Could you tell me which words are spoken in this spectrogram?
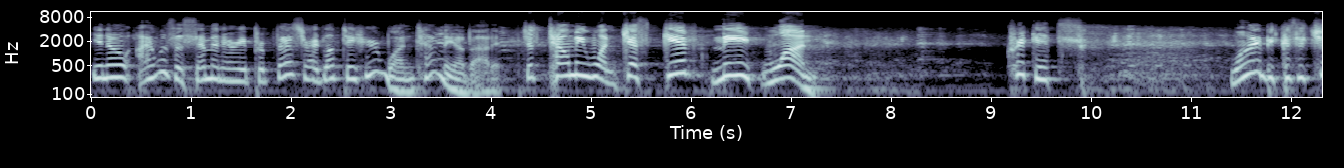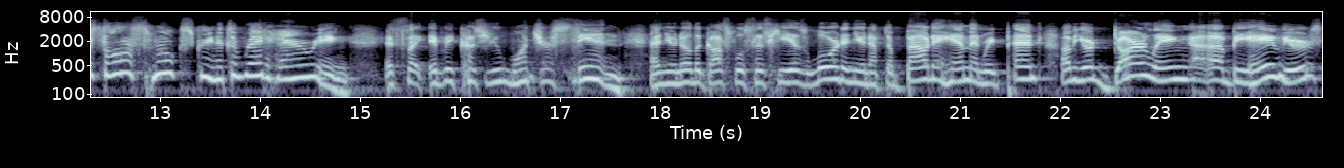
you know, I was a seminary professor. I'd love to hear one. Tell me about it. Just tell me one. Just give me one. Crickets. Why? Because it's just all a smokescreen. It's a red herring. It's like because you want your sin and you know the gospel says he is Lord and you'd have to bow to him and repent of your darling uh, behaviors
